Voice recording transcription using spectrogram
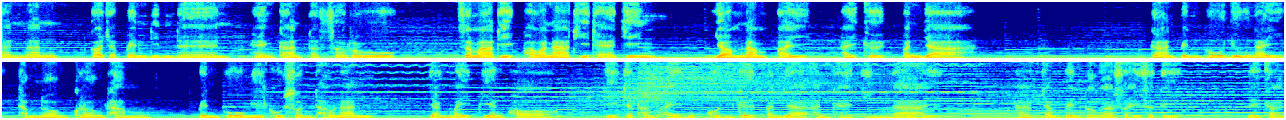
นั้นๆก็จะเป็นดินแดน แห่งการตรัสรู้ สมาธิภาวนาที่แท้จริง ย่อมนำไปให้เกิดปัญญา การเป็นผู้อยู่ในทำนองครองธรรม เป็นผู้มีกุศลเท่านั้น ยังไม่เพียงพอที่จะทำให้บุคคลเกิดปัญญาอันแท้จริงได้ หากจำเป็นต้องอาศัยสติ ในการ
